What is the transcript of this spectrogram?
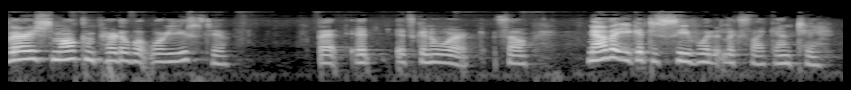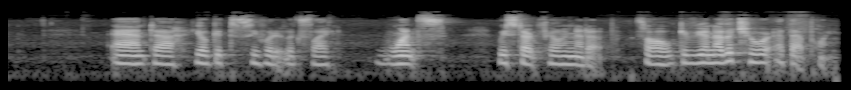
Very small compared to what we're used to. But it it's going to work. So now that you get to see what it looks like empty, and uh, you'll get to see what it looks like once we start filling it up. So I'll give you another tour at that point.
